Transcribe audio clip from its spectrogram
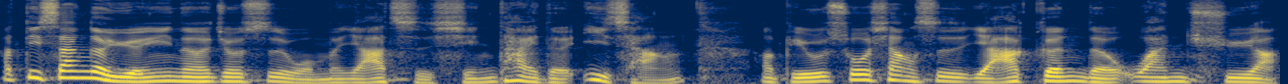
那第三个原因呢，就是我们牙齿形态的异常啊，比如说像是牙根的弯曲啊，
